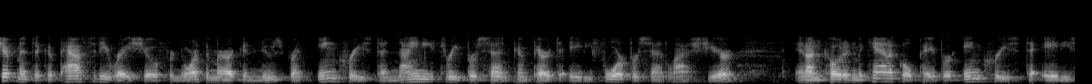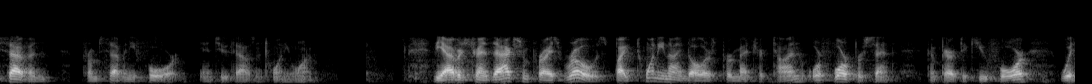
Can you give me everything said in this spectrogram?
shipment to capacity ratio for North American newsprint increased to 93% compared to 84% last year, and uncoated mechanical paper increased to 87 from 74 in 2021. The average transaction price rose by $29 per metric ton or 4% compared to Q4, with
